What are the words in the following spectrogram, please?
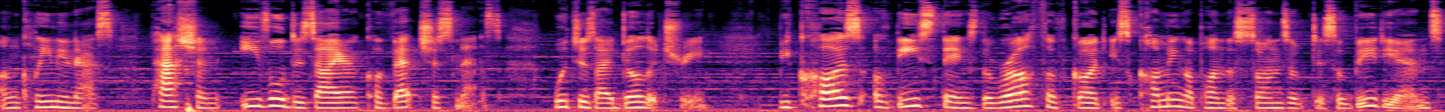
uncleanness, passion, evil desire, covetousness, which is idolatry. Because of these things, the wrath of God is coming upon the sons of disobedience,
